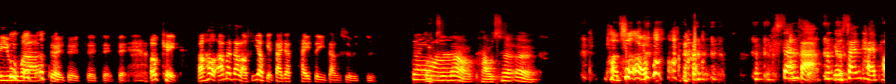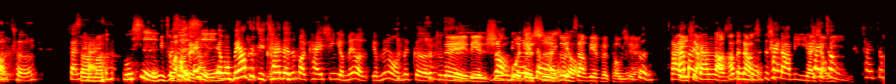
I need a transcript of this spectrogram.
feel 吗？对对对对对。OK，然后阿曼达老师要给大家猜这一张是不是？对啊，我知道跑车二，跑车二，三把有三台跑车。三台吗？不是，不是，哎、欸，我们不要自己猜的那么开心。有没有有没有那个就是对脸书或者是论上面的同学猜一下？阿曼达老师，这是大蜜仪还是小蜜仪？猜中，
